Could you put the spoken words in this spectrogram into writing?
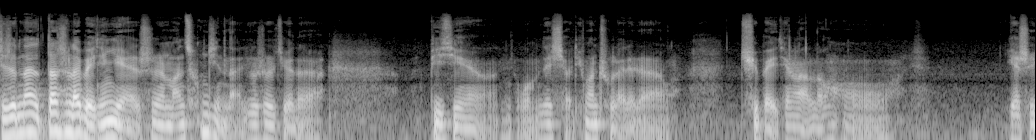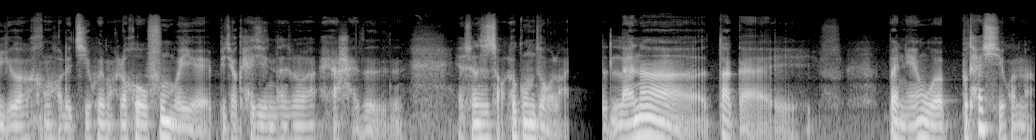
其实那当时来北京也是蛮憧憬的，就是觉得，毕竟我们这小地方出来的人，去北京了，然后也是一个很好的机会嘛。然后父母也比较开心，他说：“哎呀，孩子也算是找到工作了。”来呢大概半年，我不太喜欢了，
